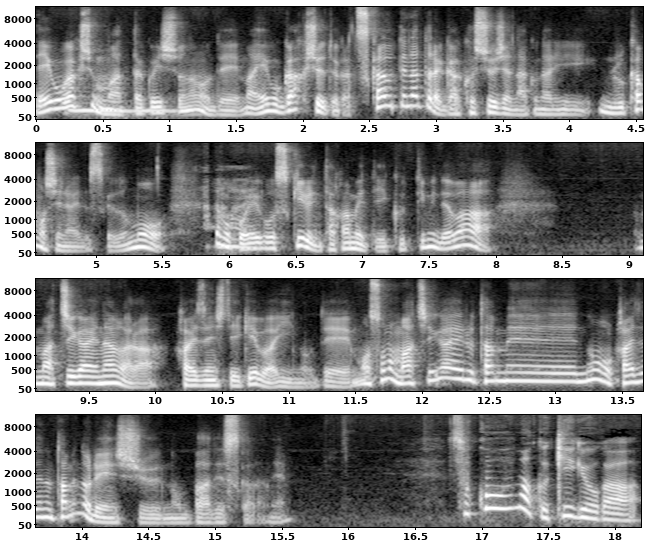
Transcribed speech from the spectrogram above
で英語学習も全く一緒なので、まあ、英語学習というか使うってなったら学習じゃなくなるかもしれないですけどもでもこうはい英語スキルに高めていくっていう意味では間違えながら改善していけばいいので、まあ、その間違えるための改善のための練習の場ですからね。そこをうまく企業が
